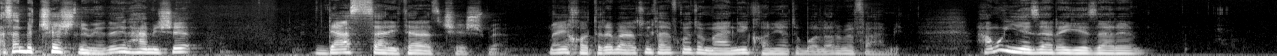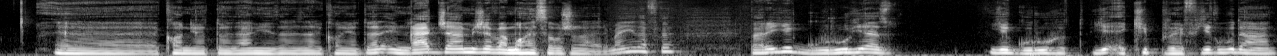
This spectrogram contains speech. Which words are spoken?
اصلا به چشم نمیاد. این همیشه دست سریعتر از چشمه. من این خاطره براتون تعریف کنم تا معنی کانیات بالا رو بفهمید. همون یه ذره یه ذره کانیات دادن یه ذره ذره کانیات دادن اینقدر جمع میشه و ما حسابشو نداریم. من یه دفعه برای یه گروهی از یه گروه یه اکیپ رفیق بودن.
